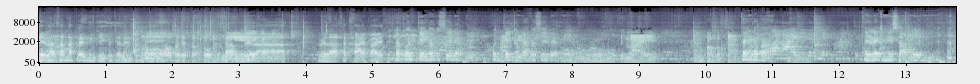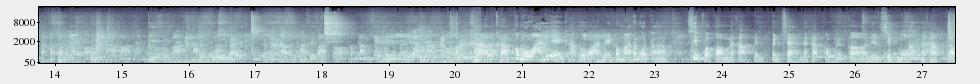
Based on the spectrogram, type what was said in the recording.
นี่แหละถ้านักเล่นจริงๆก็จะเล่นพวกอ๋อนี้เขาจะสะสมตรงครับนี้เวลาเวลาถ้าขายไป แล้วคนเก่งเขาก็ซื้อแบบนี้ คนเก่งกำลังก็ซื้อแบบโอ้นี้เป็นลายแท่งทองต่างแท่งละบาทว่าลายละเอียดมากในเล็กนี่สามหมื่นถ้าตอนใหญ่ก็ห้าบาทยี่สิบบาทห้าสิบบามีทหลายขนาดครับห้าสิบบาทก็กำลังซื้อดีครับครับก็เมื่อวานนี้เองครับเมื่อวานนี้เข้ามาทั้งหมดสิบกว่ากล่องนะครับ เป็นเป็นแสนนะครับกล่องหนึ่งก็เหรียญสิบหมดนะครับแล้ว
